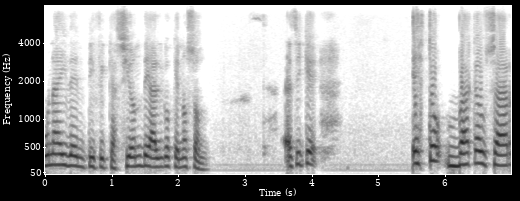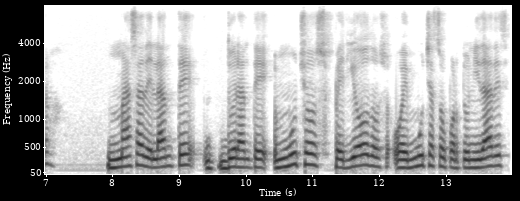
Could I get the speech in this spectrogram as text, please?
una identificación de algo que no son. Así que esto va a causar más adelante, durante muchos periodos o en muchas oportunidades,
